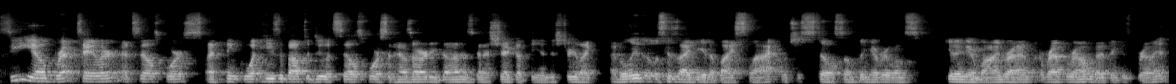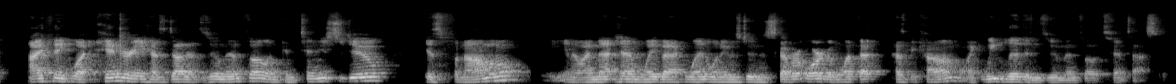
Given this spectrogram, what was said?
CEO Bret Taylor at Salesforce. I think what he's about to do at Salesforce and has already done is going to shake up the industry. Like I believe it was his idea to buy Slack, which is still something everyone's getting their mind wrapped around, but I think is brilliant. I think what Henry has done at ZoomInfo and continues to do is phenomenal. You know, I met him way back when when he was doing DiscoverOrg and what that has become. Like we live in ZoomInfo. It's fantastic.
